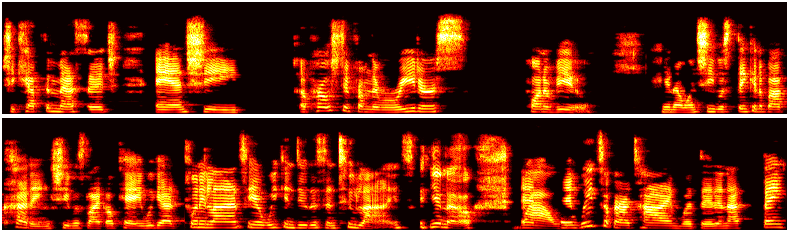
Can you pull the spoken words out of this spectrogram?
She kept the message and she approached it from the reader's point of view. You know, when she was thinking about cutting, she was like, okay, we got 20 lines here. We can do this in two lines, you know. Wow. And, and we took our time with it. And I thank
